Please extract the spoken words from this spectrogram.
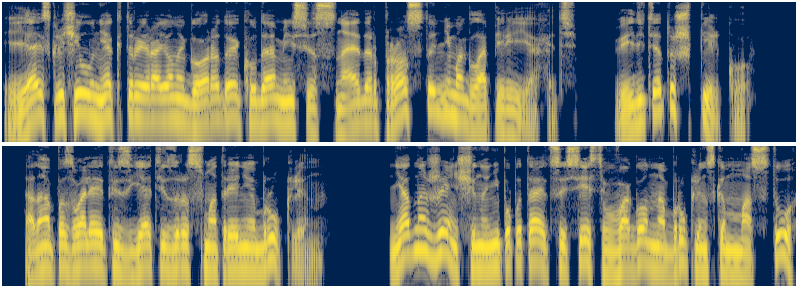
«Я исключил некоторые районы города, куда миссис Снайдер просто не могла переехать. Видите эту шпильку? Она позволяет изъять из рассмотрения Бруклин. Ни одна женщина не попытается сесть в вагон на Бруклинском мосту,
